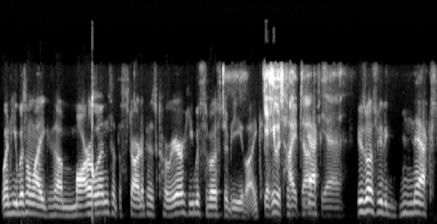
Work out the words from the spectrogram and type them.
when he was on like the Marlins at the start of his career. He was supposed to be like Yeah, he was the hyped up. Yeah, he was supposed to be the next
